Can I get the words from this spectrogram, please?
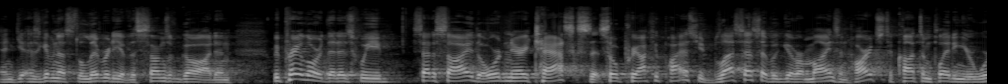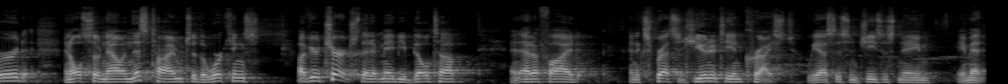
and has given us the liberty of the sons of God. And we pray, Lord, that as we set aside the ordinary tasks that so preoccupy us, you'd bless us if we give our minds and hearts to contemplating your word, and also now in this time to the workings of your church, that it may be built up and edified and express its unity in Christ. We ask this in Jesus' name. Amen.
